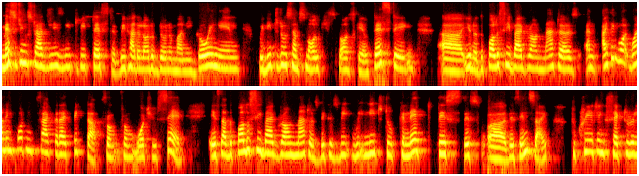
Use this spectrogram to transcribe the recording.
messaging strategies need to be tested. We've had a lot of donor money going in. We need to do some small small scale testing. Uh, you know, the policy background matters. And I think what one important fact that I picked up from from what you said is that the policy background matters because we we need to connect this this uh, this insight to creating sectoral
